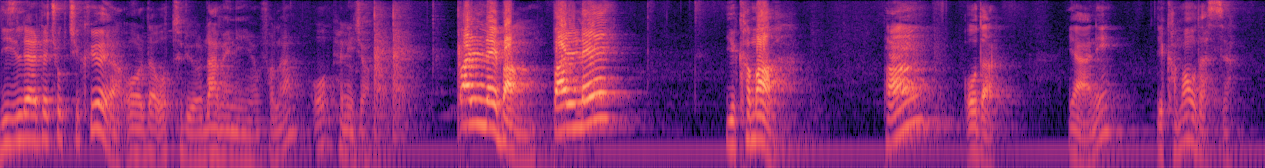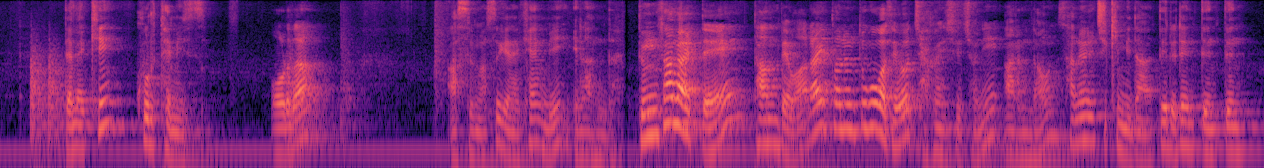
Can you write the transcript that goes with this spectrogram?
dizilerde çok çıkıyor ya orada oturuyor, ramen yiyor falan. O 편의점. 빨래방, 빨래 yıkama. 방, oda. Yani yıkama odası. Demek ki kur temiz. Orada asılması gereken bir ilandı. 등산할 때 담배와 라이터는 두고 가세요. 작은 실천이 아름다운 산을 지킵니다. 띠르른 뜬뜬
